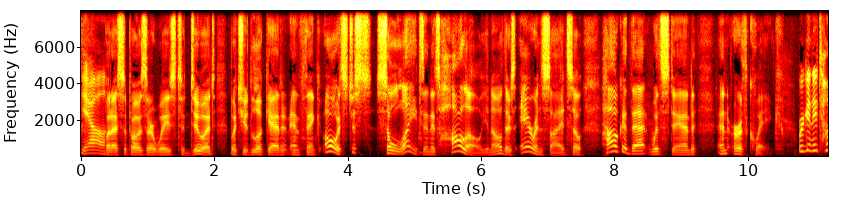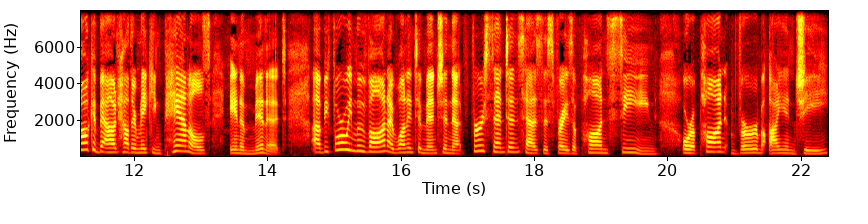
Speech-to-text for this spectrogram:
Yeah. But I suppose there are ways to do it. But you'd look at it and think, oh, it's just so light and it's hollow, you know, there's air inside. So how could that withstand an earthquake? We're going to talk about how they're making panels in a minute. Uh, before we move on, I wanted to mention that first sentence has this phrase upon seeing or upon verb ing.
